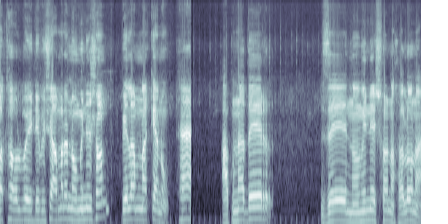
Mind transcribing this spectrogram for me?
কথা বলব এই বিষয়ে। আমরা নমিনেশন পেলাম না কেন? আপনাদের যে নমিনেশন হলো না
